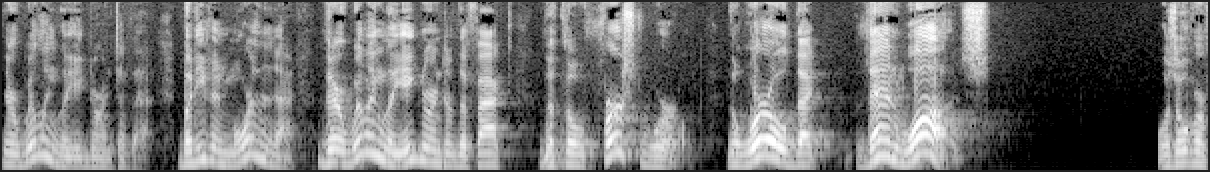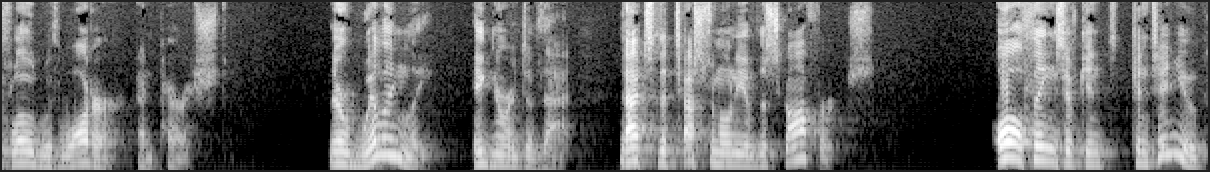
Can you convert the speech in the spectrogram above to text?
They're willingly ignorant of that. But even more than that, they're willingly ignorant of the fact that the first world, the world that then was, was overflowed with water and perished. They're willingly ignorant of that. That's the testimony of the scoffers. All things have con- continued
